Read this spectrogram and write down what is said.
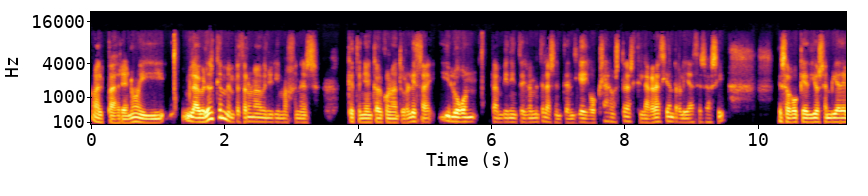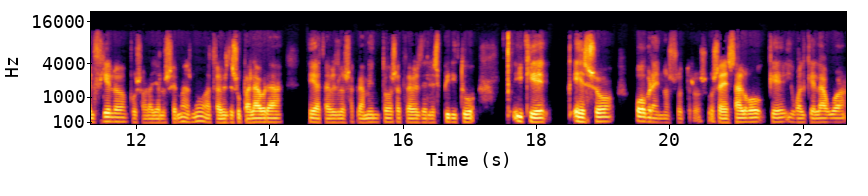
al Padre, ¿no? Y la verdad es que me empezaron a venir imágenes que tenían que ver con la naturaleza y luego también integralmente las entendía y digo, claro, ostras, que la gracia en realidad es así, es algo que Dios envía del cielo, pues ahora ya lo sé más, ¿no? A través de su palabra, a través de los sacramentos, a través del Espíritu y que eso obra en nosotros. O sea, es algo que, igual que el agua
